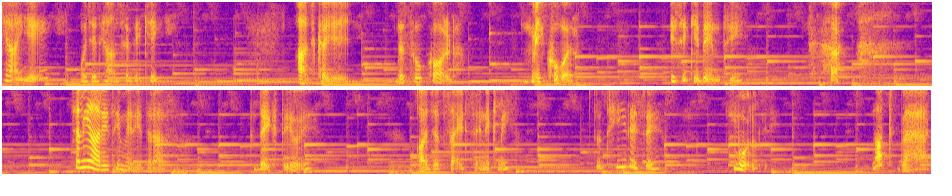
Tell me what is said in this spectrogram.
क्या ये मुझे ध्यान से देखेगी? आज का ये द सो कॉल्ड मेकओवर इसी की देन थी। चली आ रही थी मेरी तरफ़, देखते हुए। और जब साइड से निकली तो धीरे से बोल गई। नॉट बैड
